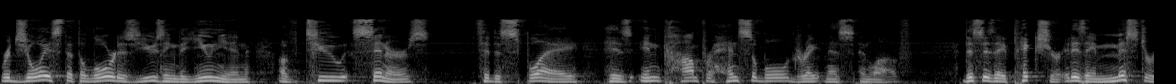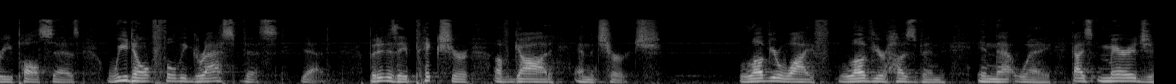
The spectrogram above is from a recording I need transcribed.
Rejoice that the Lord is using the union of two sinners to display His incomprehensible greatness and love. This is a picture. It is a mystery, Paul says. We don't fully grasp this yet, but it is a picture of God and the church. Love your wife, love your husband in that way. Guys, marriage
